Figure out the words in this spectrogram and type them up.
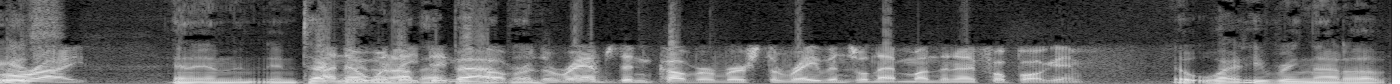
guess, Right. And and, and I technically know when they're they not that didn't bad. cover, then. the Rams didn't cover versus the Ravens on that Monday Night Football game. Uh, Why do you bring that up?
